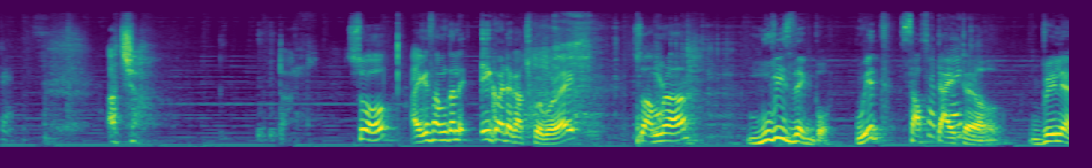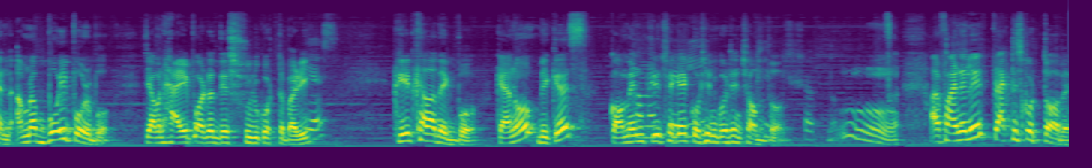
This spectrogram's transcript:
Friends. আচ্ছা। ডান সো আই গেস আমরা তাহলে এই কয়টা কাজ করব রাইট সো আমরা মুভিজ দেখব। With subtitle. ব্রিলিয়ান্ট আমরা বই পড়ব যেমন হ্যারি পটার দিয়ে শুরু করতে পারি। ক্রিকেট খেলা দেখব। কেন? বিকজ কমেন্ট্রি থেকে কঠিন কঠিন শব্দ। আর ফাইনালি প্র্যাকটিস করতে হবে।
